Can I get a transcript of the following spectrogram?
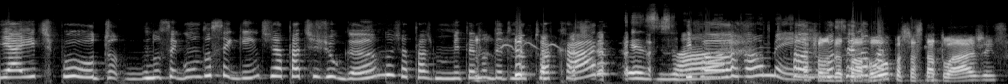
E aí, tipo, tu, no segundo seguinte já tá te julgando, já tá metendo o dedo na tua cara. Exatamente. Tá falando da tua roupa, vai... suas tatuagens.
